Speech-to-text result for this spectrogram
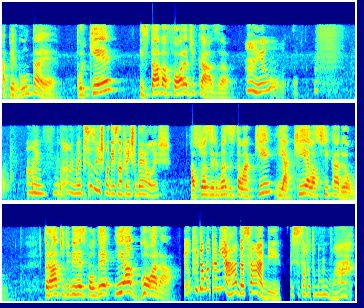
A pergunta é: por que estava fora de casa? Ai, eu. Ai, ai, mãe, preciso responder isso na frente delas. As suas irmãs estão aqui e aqui elas ficarão. Trate de me responder e agora! Eu fui dar uma caminhada, sabe? Precisava tomar um ar.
